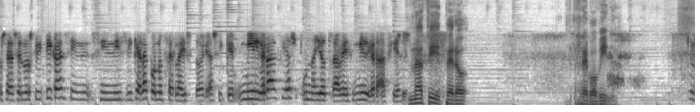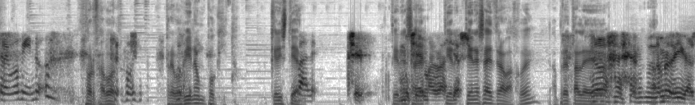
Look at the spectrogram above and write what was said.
O sea, se nos critican sin, sin ni siquiera conocer la historia. Así que mil gracias una y otra vez, mil gracias. Nati, pero rebobina, Rebobino. por favor, Rebobino. rebobina un poquito. Cristian, Vale. Sí. Tienes, ahí, Muchísimas gracias. tienes, tienes ahí trabajo, ¿eh? Apriétale. No, no me lo digas.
